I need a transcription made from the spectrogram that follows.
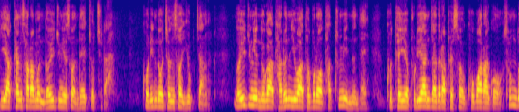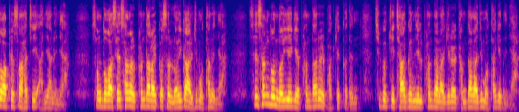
이 악한 사람은 너희 중에서 내쫓으라. 고린도 전서 6장 너희 중에 누가 다른 이와 더불어 다툼이 있는데 구태여 불의한 자들 앞에서 고발하고 성도 앞에서 하지 아니하느냐. 성도가 세상을 판단할 것을 너희가 알지 못하느냐. 세상도 너희에게 판단을 받겠거든 지극히 작은 일 판단하기를 감당하지 못하겠느냐.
